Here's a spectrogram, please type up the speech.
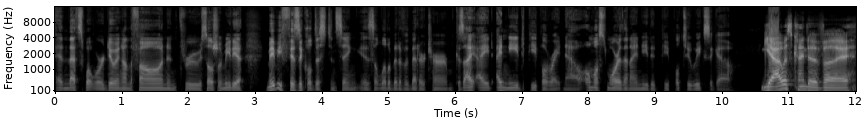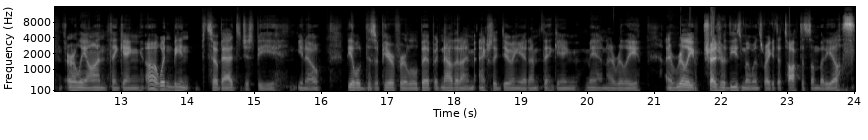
and that's what we're doing on the phone and through social media. Maybe physical distancing is a little bit of a better term because I, I, I need people right now almost more than I needed people two weeks ago. Yeah, I was kind of uh, early on thinking, oh, it wouldn't be so bad to just be, you know, be able to disappear for a little bit. But now that I'm actually doing it, I'm thinking, man, I really, I really treasure these moments where I get to talk to somebody else.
